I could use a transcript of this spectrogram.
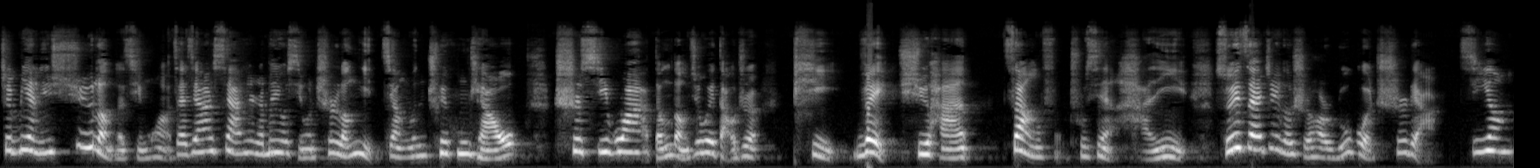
这面临虚冷的情况，再加上夏天人们又喜欢吃冷饮、降温、吹空调、吃西瓜等等，就会导致脾胃虚寒，脏腑出现寒意。所以在这个时候，如果吃点儿姜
